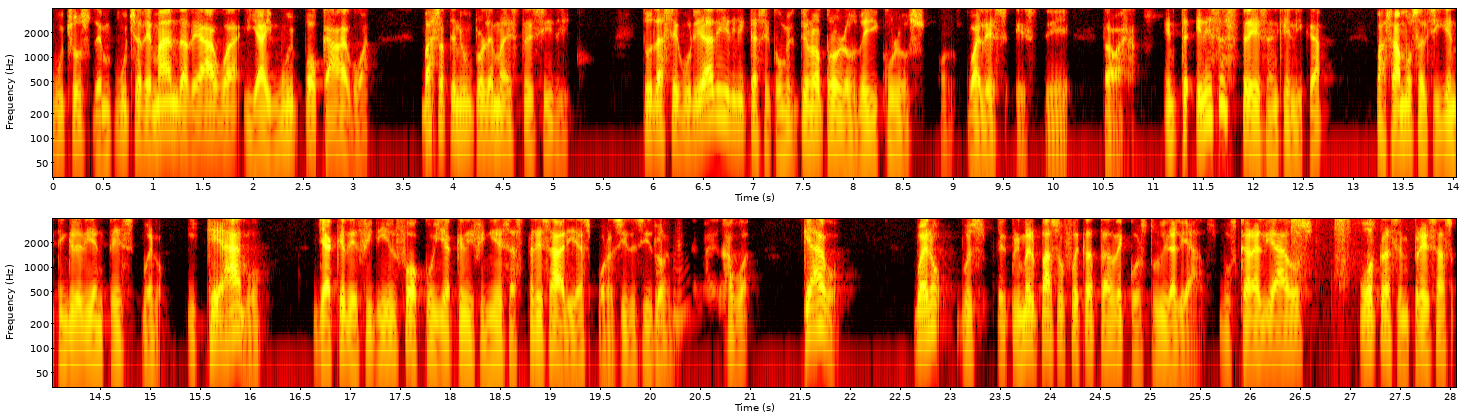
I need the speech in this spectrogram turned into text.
muchos de, mucha demanda de agua y hay muy poca agua, vas a tener un problema de estrés hídrico. Entonces, la seguridad hídrica se convirtió en otro de los vehículos con los cuales este, trabajamos. en esas tres, Angélica, pasamos al siguiente ingrediente, es, bueno, ¿y qué hago? Ya que definí el foco, ya que definí esas tres áreas, por así decirlo, en el tema del agua, ¿qué hago? Bueno, pues el primer paso fue tratar de construir aliados, buscar aliados, otras empresas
